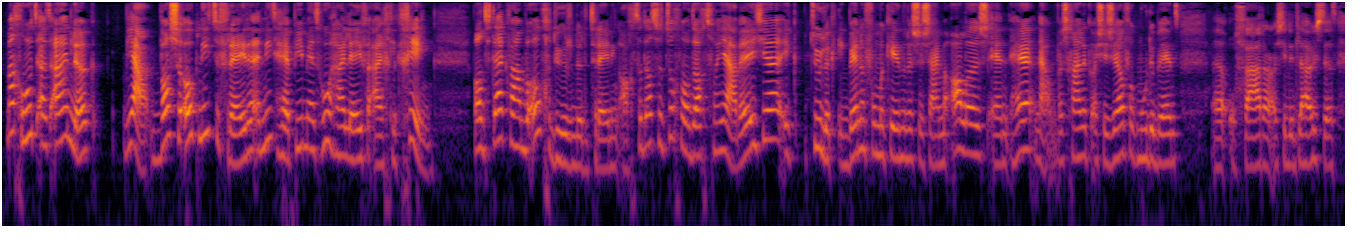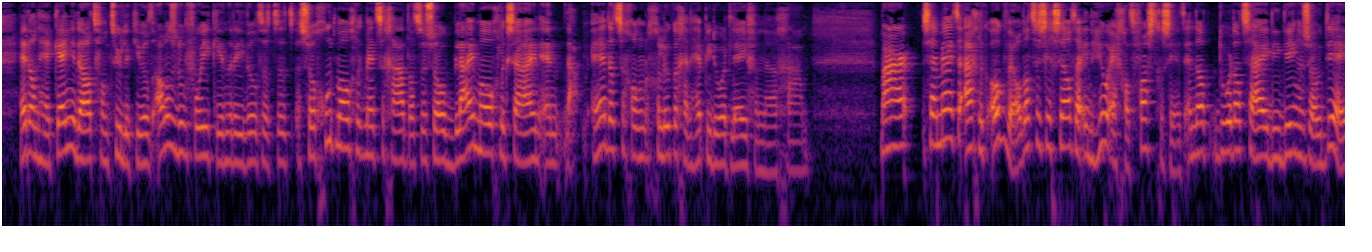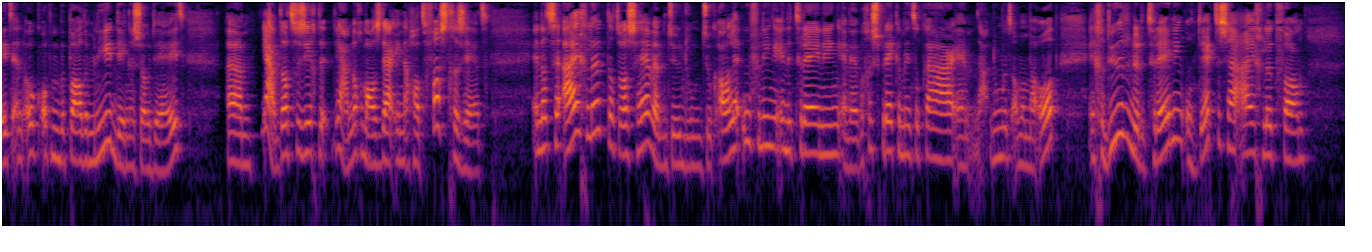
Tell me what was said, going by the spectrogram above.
Maar goed, uiteindelijk ja, was ze ook niet tevreden en niet happy met hoe haar leven eigenlijk ging. Want daar kwamen we ook gedurende de training achter. Dat ze toch wel dacht van ja, weet je, ik, tuurlijk, ik ben er voor mijn kinderen. Ze zijn me alles. En hè, nou, waarschijnlijk als je zelf ook moeder bent. Uh, of vader, als je dit luistert. Hè, dan herken je dat van tuurlijk, je wilt alles doen voor je kinderen. Je wilt dat het zo goed mogelijk met ze gaat. Dat ze zo blij mogelijk zijn. En nou, hè, dat ze gewoon gelukkig en happy door het leven uh, gaan. Maar zij merkte eigenlijk ook wel dat ze zichzelf daarin heel erg had vastgezet. En dat doordat zij die dingen zo deed en ook op een bepaalde manier dingen zo deed, um, ja, dat ze zich de, ja, nogmaals daarin had vastgezet. En dat ze eigenlijk, dat was, hè, we hebben natuurlijk, doen natuurlijk allerlei oefeningen in de training en we hebben gesprekken met elkaar en nou, noem het allemaal maar op. En gedurende de training ontdekte zij eigenlijk van,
